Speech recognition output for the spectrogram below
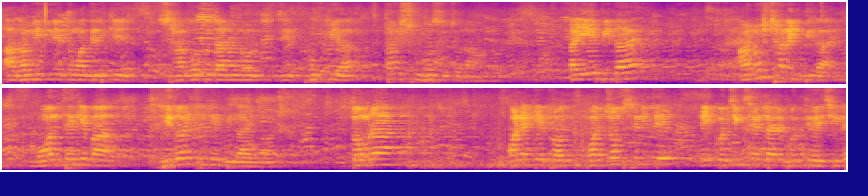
আগামী দিনে তোমাদেরকে স্বাগত জানানোর যে প্রক্রিয়া তার শুভ সূচনা হলো। তাই এই বিদায়, আনুষ্ঠানিক বিদায়। মন থেকে বা হৃদয় থেকে বিদায় নয়। তোমরা অনেকে পঞ্চম শ্রেণীতে এই কোচিং সেন্টারে ভর্তি হয়েছিলে,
